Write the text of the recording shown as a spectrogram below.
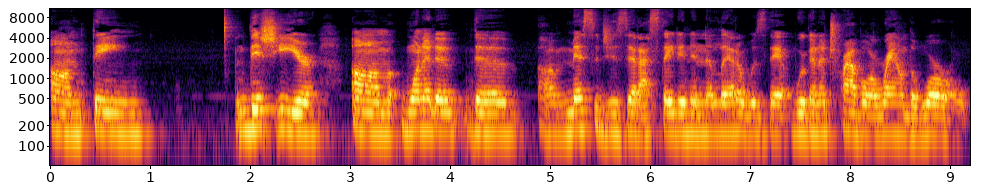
um, theme, this year, um, one of the the um, messages that I stated in the letter was that we're going to travel around the world.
